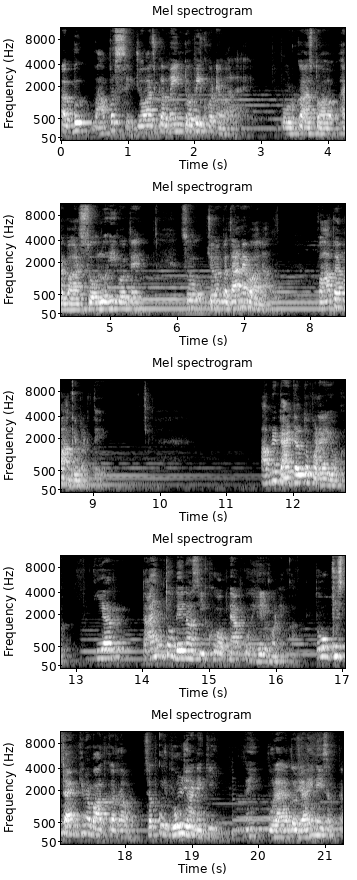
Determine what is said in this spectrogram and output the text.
अब वापस से जो आज का मेन टॉपिक होने वाला है पॉडकास्ट तो हर बार सोलो ही होते हैं। सो so, जो मैं बताने वाला हूँ वहाँ पे हम आगे बढ़ते हैं। आपने टाइटल तो पढ़ा ही होगा कि यार टाइम तो देना सीखो अपने आप को हील होने का। तो किस टाइम की मैं बात कर रहा हूँ? सब कुछ भूल जाने की। नहीं भुलाया तो जा ही नहीं सकता।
